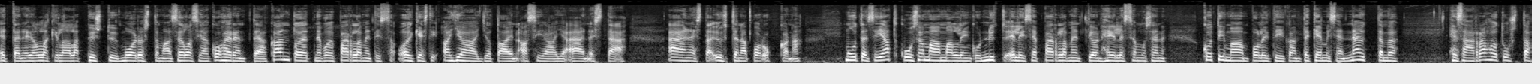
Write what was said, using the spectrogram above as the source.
että ne jollakin lailla pystyy muodostamaan sellaisia koherentteja kantoja, että ne voi parlamentissa oikeasti ajaa jotain asiaa ja äänestää, äänestää yhtenä porukkana. Muuten se jatkuu samaan malliin kuin nyt, eli se parlamentti on heille semmoisen kotimaan politiikan tekemisen näyttämö. He saa rahoitusta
